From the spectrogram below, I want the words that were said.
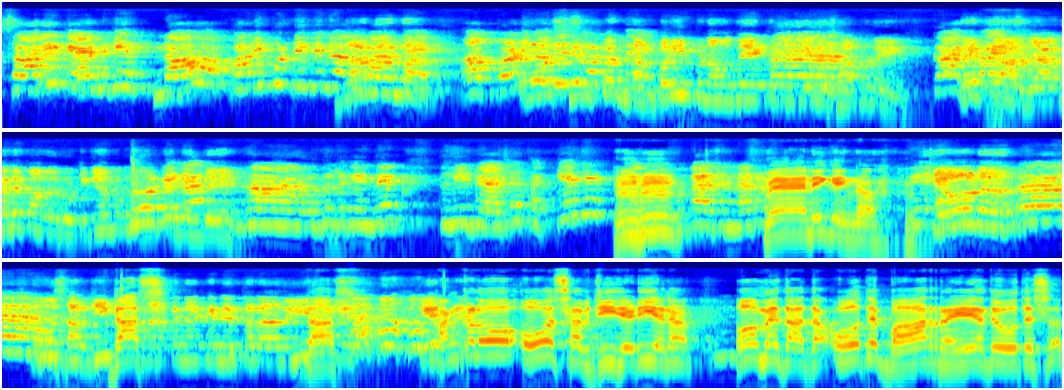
ਸਾਰੇ ਕਹਿਣਗੇ ਨਾ ਆਪਾਂ ਨਹੀਂ ਗੁੱਡੀ ਦੀ ਗੱਲ ਨਾ, ਨਾ, ਕਰਦੇ ਨਾ। ਆਪਾਂ ਨਹੀਂ ਉਹ ਉਹਦੀ ਸਿਰਫ ਸੁਣਦੇ। ਨੰਬਰ ਹੀ ਬਣਾਉਂਦੇ ਇੱਕ ਦੂਜੇ ਦੇ ਸਾਹਮਣੇ। ਘਰ ਤੇ ਭਾਵੇਂ- ਘਰ ਜਾ ਕੇ ਤੇ ਭਾਵੇਂ ਰੋਟੀਆਂ ਪਕਾ ਕੇ ਰੋਟੀ ਦਿੰਦੇ। ਹਾਂ ਉਦੋਂ ਕਹਿੰਦੇ ਤੁਸੀਂ ਬਹਿ ਜਾ ਥੱਕੇ ਜੇ? ਹੂੰ, ਹੂੰ। ਪਕਾ ਦਿੰਦਾ ਮੈਂ ਨਹੀਂ ਕਹਿਣਾ। ਕਿਉਂ ਨਾ? ਹਾਂ। ਤੂੰ ਸਬਜ਼ੀ ਦੱਸ। ਕਿੰਨੇ ਕਿੰਨੇ ਤਰ੍ਹਾਂ ਦੀ ਦੱਸ। ਇਹ- ਅੰਕਲ ਉਹ ਉਹ ਸਬਜੀ ਜਿਹੜੀ ਹੈ ਨਾ ਉਹ ਮੈਂ ਦਾਦਾ ਉਹ ਤੇ ਬਾਹਰ ਰਹੇ ਆ ਤੇ ਉਹ ਤੇ ਸ-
